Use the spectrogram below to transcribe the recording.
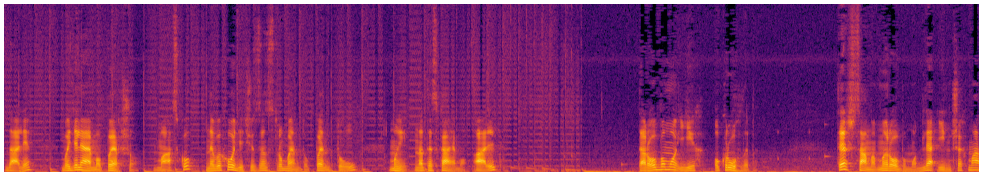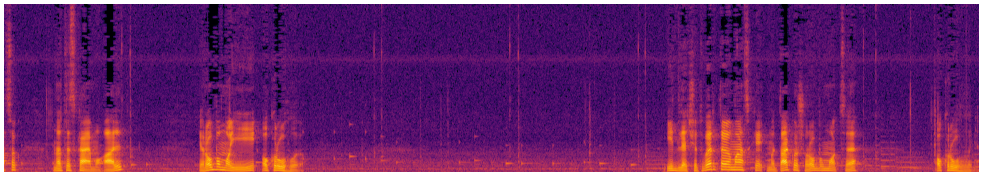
Далі виділяємо першу маску, не виходячи з інструменту Pen Tool, ми натискаємо Alt та робимо їх округлими. Те ж саме ми робимо для інших масок. Натискаємо Alt і робимо її округлою. І для четвертої маски ми також робимо це округлення.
